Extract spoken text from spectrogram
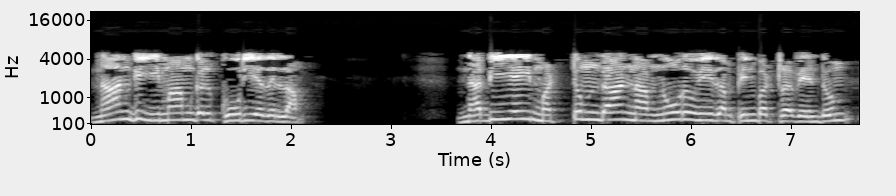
நான்கு இமாம்கள் கூறியதெல்லாம் நபியை மட்டும்தான் நாம் நூறு வீதம் பின்பற்ற வேண்டும்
